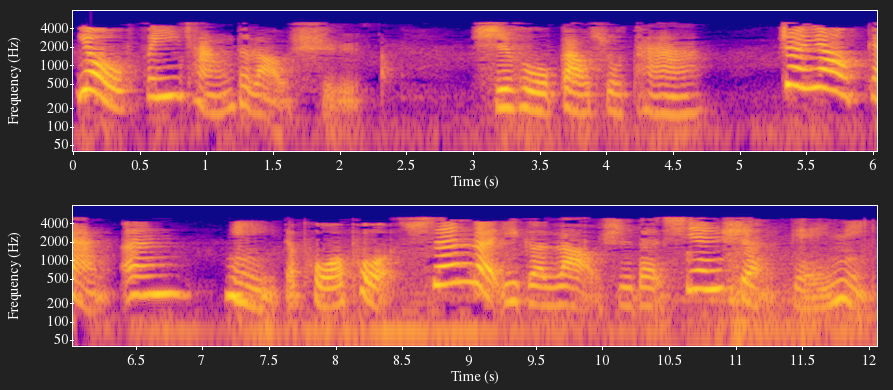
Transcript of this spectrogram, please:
又非常的老实。”师傅告诉他。这要感恩你的婆婆生了一个老实的先生给你。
